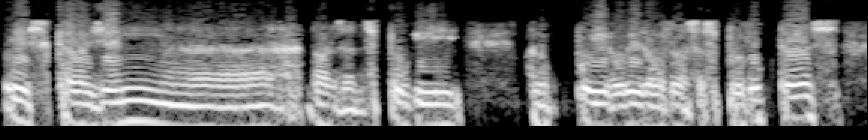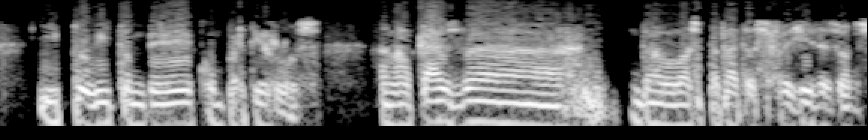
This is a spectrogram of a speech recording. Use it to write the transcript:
és que la gent eh, doncs ens pugui, bueno, pugui gaudir dels nostres productes i pugui també compartir-los en el cas de, de les patates fregides, doncs,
